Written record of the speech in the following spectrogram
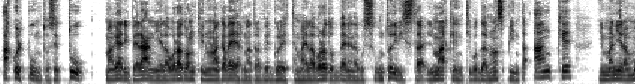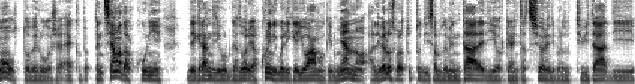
A quel punto, se tu magari per anni hai lavorato anche in una caverna, tra virgolette, ma hai lavorato bene da questo punto di vista, il marketing ti può dare una spinta anche in maniera molto veloce. Ecco, pensiamo ad alcuni dei grandi divulgatori, alcuni di quelli che io amo, che mi hanno a livello soprattutto di salute mentale, di organizzazione, di produttività, di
